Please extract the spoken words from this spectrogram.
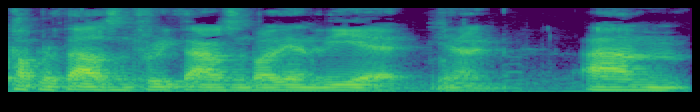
couple of thousand, three thousand by the end of the year. You know. Um,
